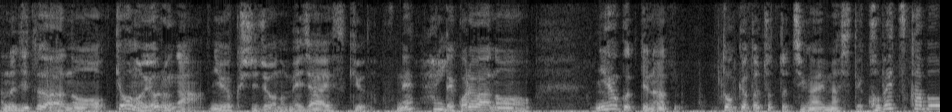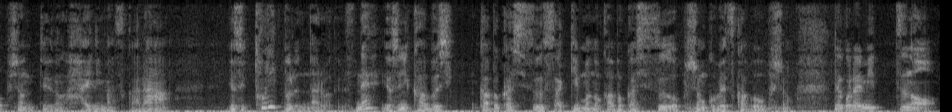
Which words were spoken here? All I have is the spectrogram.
あの実はあの今日の夜がニューヨーク市場のメジャー S q なんですね、はい。でこれはあのニューヨークっていうのは東京とちょっと違いまして個別株オプションっていうのが入りますから要するにトリプルになるわけですね。要するに株式株価指数先物株価指数オプション個別株オプション。でこれ3つの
